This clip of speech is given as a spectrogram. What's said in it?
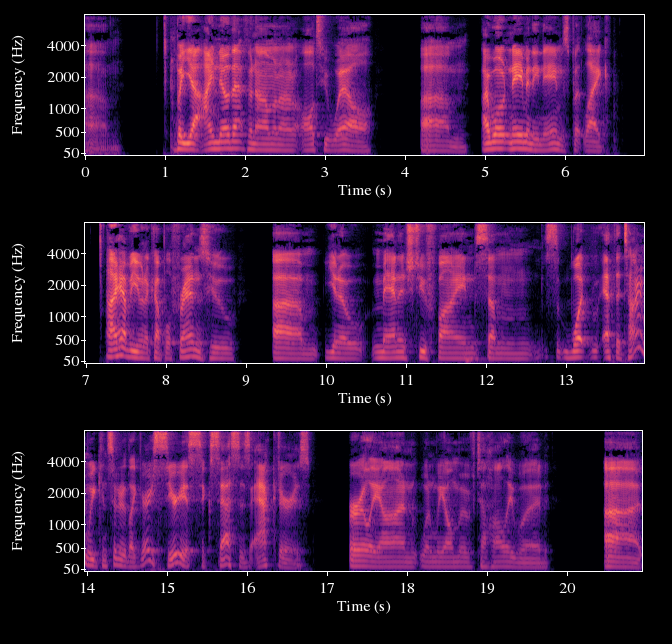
Um, but yeah, I know that phenomenon all too well. Um, I won't name any names, but like, I have even a couple friends who, um, you know, managed to find some, some what at the time we considered like very serious success as actors early on when we all moved to Hollywood. Uh,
